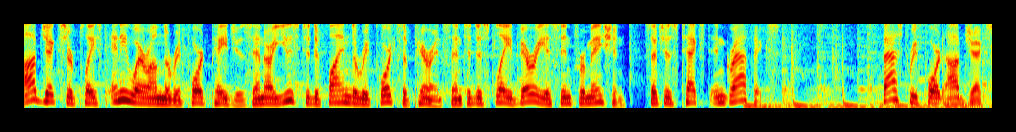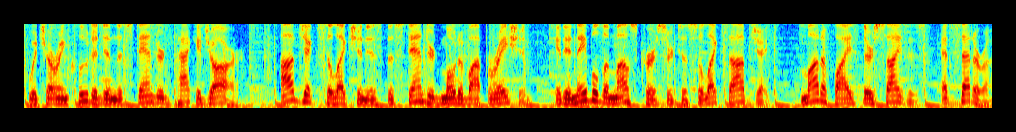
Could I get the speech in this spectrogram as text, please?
Objects are placed anywhere on the report pages and are used to define the report's appearance and to display various information, such as text and graphics. Fast report objects which are included in the standard package are Object selection is the standard mode of operation, it enable the mouse cursor to selects object, modifies their sizes, etc.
